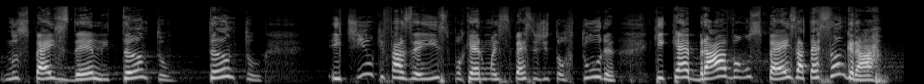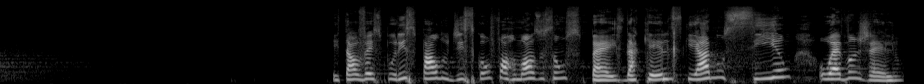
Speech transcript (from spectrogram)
nos pés dele tanto, tanto, e tinham que fazer isso porque era uma espécie de tortura, que quebravam os pés até sangrar. E talvez por isso Paulo disse: conformosos são os pés daqueles que anunciam o Evangelho.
